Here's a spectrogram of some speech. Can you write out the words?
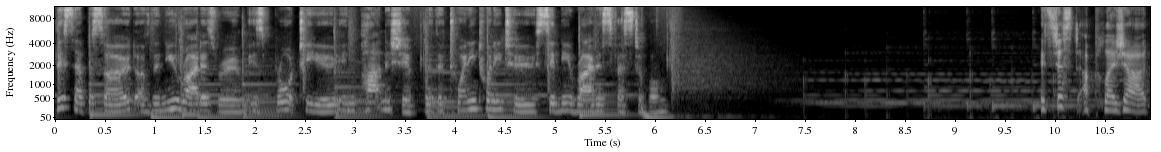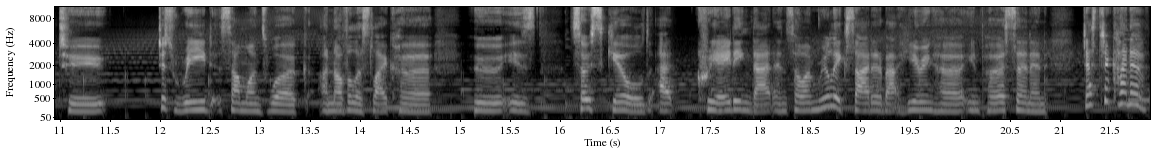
This episode of the New Writers Room is brought to you in partnership with the 2022 Sydney Writers Festival. It's just a pleasure to just read someone's work, a novelist like her who is so skilled at creating that. And so I'm really excited about hearing her in person and just to kind of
